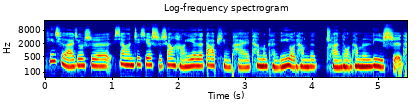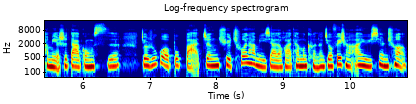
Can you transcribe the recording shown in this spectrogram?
听起来就是像这些时尚行业的大品牌，他们肯定有他们的传统、他们的历史，他们也是大公司。就如果不把针去戳他们一下的话，他们可能就非常安于现状，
